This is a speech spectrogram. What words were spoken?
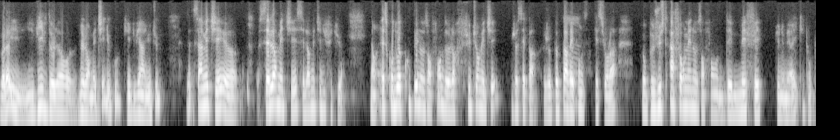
voilà ils, ils, vivent de leur de leur métier du coup qui devient YouTube c'est un métier, euh, c'est leur métier, c'est leur métier du futur. Est-ce qu'on doit couper nos enfants de leur futur métier? Je sais pas. Je peux pas répondre à cette question-là. On peut juste informer nos enfants des méfaits du numérique, donc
